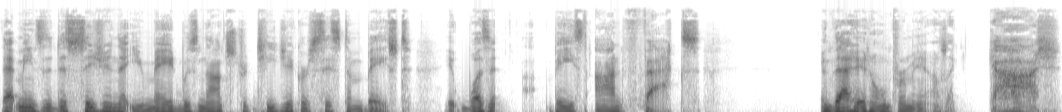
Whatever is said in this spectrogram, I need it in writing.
that means the decision that you made was not strategic or system based. It wasn't uh, based on facts. And that hit home for me. I was like, gosh,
